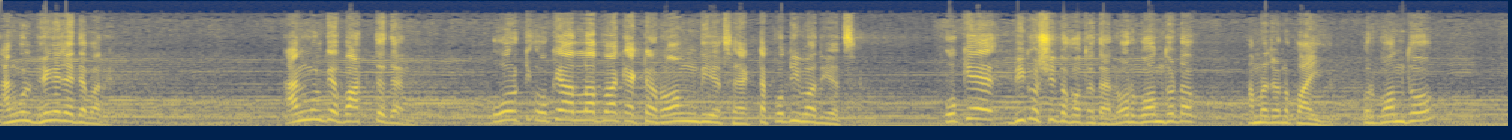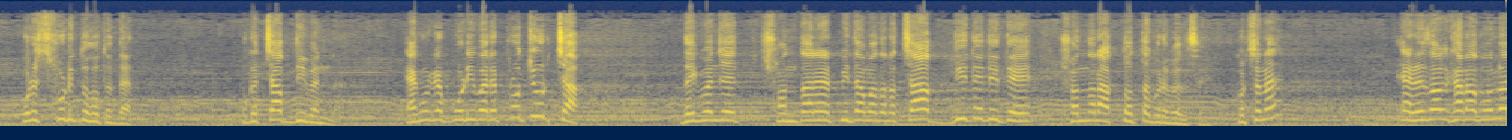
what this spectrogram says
আঙ্গুল ভেঙে যেতে পারে। আঙ্গুলকে বাড়তে দেন। ওর ওকে আল্লাহ পাক একটা রং দিয়েছে, একটা প্রতিভা দিয়েছে। ওকে বিকশিত হতে দেন। ওর গন্ধটা আমরা যেন পাই। ওর গন্ধ পরিস্ফুটিত হতে দেন। ওকে চাপ দিবেন না। এখনকার পরিবারে প্রচুর চাপ। দেখবেন যে সন্তানের পিতামাতারা চাপ দিতে দিতে সন্তান আত্মহত্যা করে ফেলছে। করছে না? রেজাল্ট খারাপ হলো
